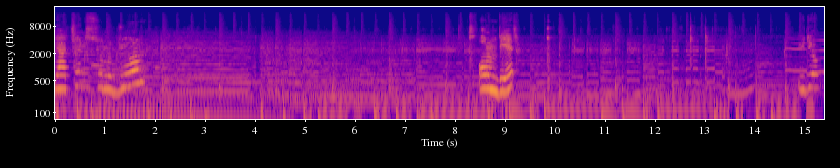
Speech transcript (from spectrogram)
Gerçek sonucum on bir. Video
